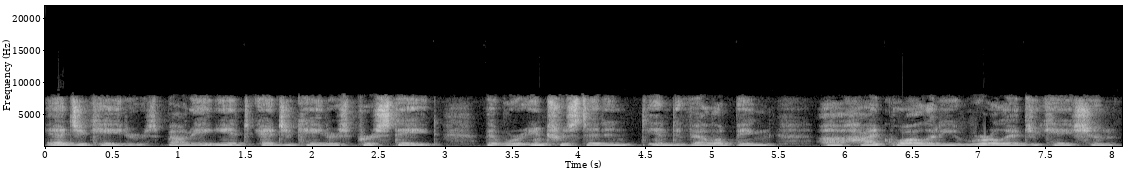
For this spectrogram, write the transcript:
educators, about 80 ed- educators per state, that were interested in, in developing a high quality rural education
